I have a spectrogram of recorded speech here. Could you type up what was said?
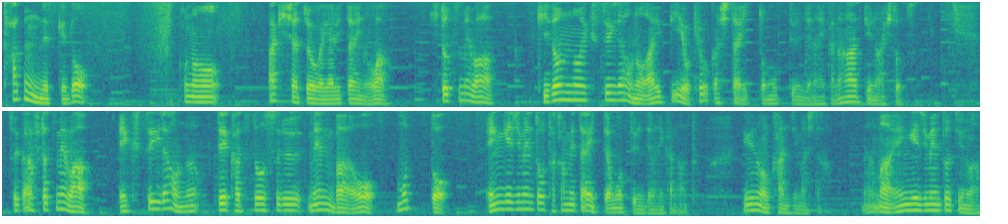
多分ですけどこの秋社長がやりたいのは1つ目は既存の X3DAO の IP を強化したいと思ってるんじゃないかなっていうのは1つ。それから2つ目は X3DAO ので活動するメンバーをもっとエンゲージメントを高めたいって思ってるんじゃないかなというのを感じました。まあエンゲージメントっていうのは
